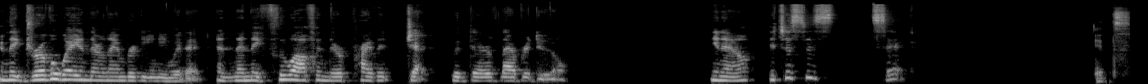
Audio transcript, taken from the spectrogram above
and they drove away in their Lamborghini with it. And then they flew off in their private jet with their Labradoodle. You know, it just is sick. It's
